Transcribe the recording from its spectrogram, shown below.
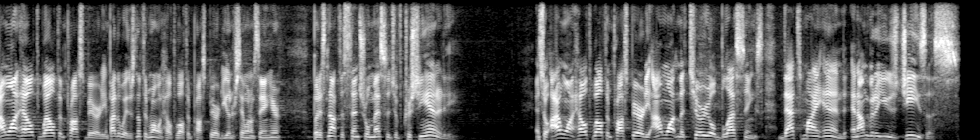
I want health, wealth, and prosperity. And by the way, there's nothing wrong with health, wealth, and prosperity. You understand what I'm saying here? But it's not the central message of Christianity. And so I want health, wealth, and prosperity. I want material blessings. That's my end. And I'm going to use Jesus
